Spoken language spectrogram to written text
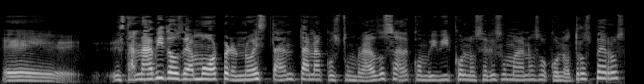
eh, están ávidos de amor, pero no están tan acostumbrados a convivir con los seres humanos o con otros perros,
